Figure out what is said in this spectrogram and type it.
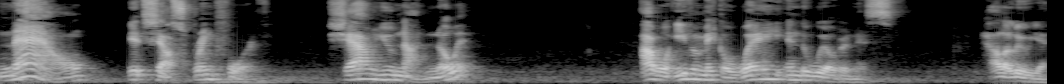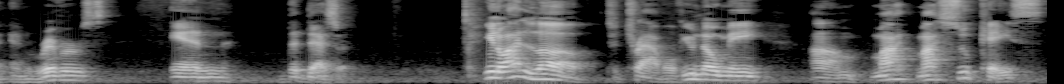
Now it shall spring forth. Shall you not know it? I will even make a way in the wilderness. Hallelujah. And rivers in the desert. You know, I love to travel. If you know me, um, my, my suitcase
